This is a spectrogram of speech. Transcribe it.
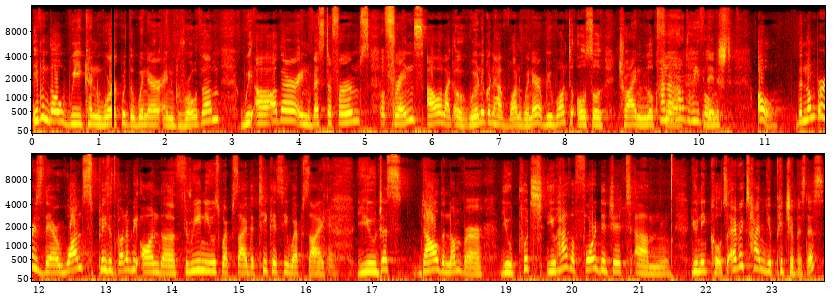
even though we can work with the winner and grow them, we our other investor firms, Okay. friends, are like, oh, we're only going to have one winner. We want to also try and look Hannah, for how do we vote? Oh, the number is there. Once, please, it's going to be on the Three News website, the TKC website. Okay. You just dial the number. You put. You have a four-digit um, unique code. So every time you pitch your business.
